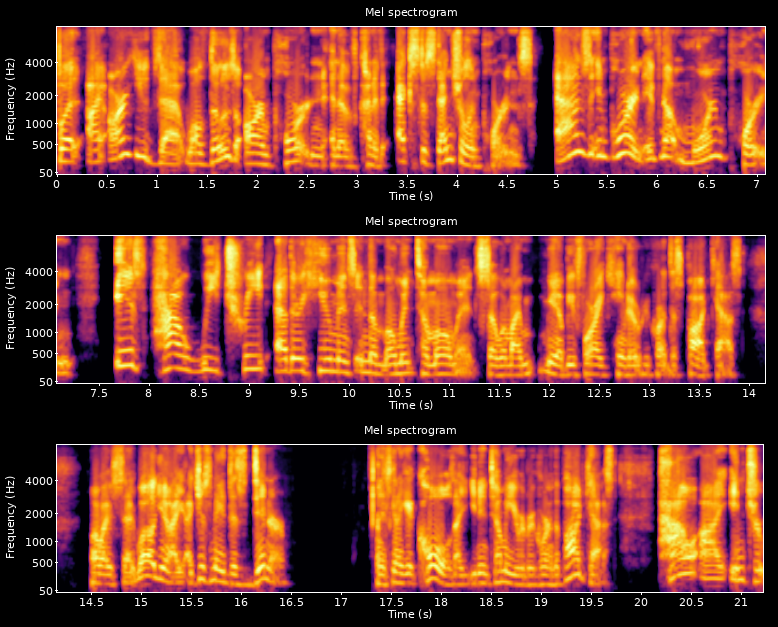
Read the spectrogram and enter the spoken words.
But I argue that while those are important and of kind of existential importance, as important, if not more important, is how we treat other humans in the moment to moment. So when my, you know, before I came to record this podcast, my wife said, well, you know, I, I just made this dinner and it's going to get cold. I, you didn't tell me you were recording the podcast. How I inter,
